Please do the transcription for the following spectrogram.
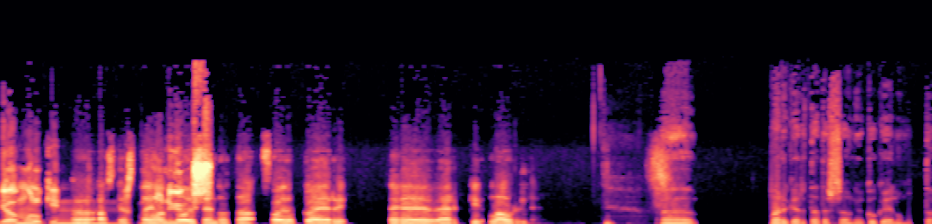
Joo, mulkin... Öö, asiasta mulla on toiseen, yksi... tota, soitatko Eeri, Erkki Laurille? Öö, pari kertaa tässä on jo kokeilu, mutta...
